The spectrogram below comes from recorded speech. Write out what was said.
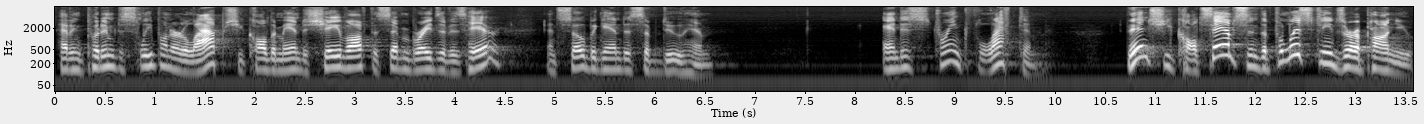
Having put him to sleep on her lap, she called a man to shave off the seven braids of his hair, and so began to subdue him and his strength left him. Then she called, Samson, the Philistines are upon you.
